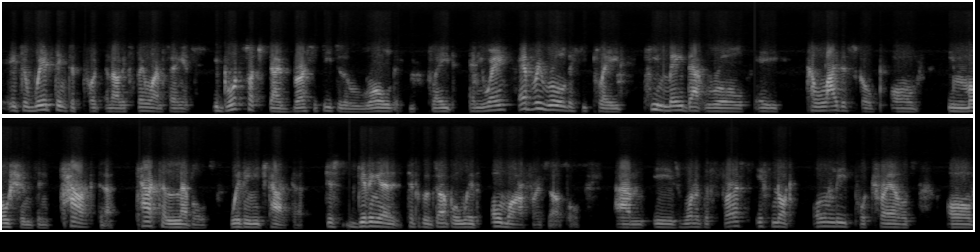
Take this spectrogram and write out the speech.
it's a weird thing to put, and I'll explain why I'm saying it. He brought such diversity to the role that he played anyway. Every role that he played, he made that role a kaleidoscope of emotions and character, character levels within each character. Just giving a typical example with Omar, for example, um, is one of the first, if not only, portrayals of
